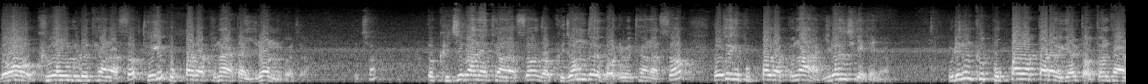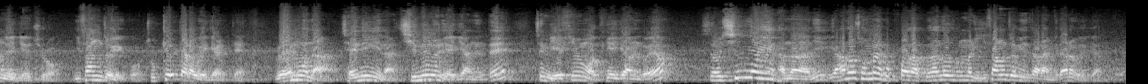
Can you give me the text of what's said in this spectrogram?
너 그 얼굴로 태어났어? 되게 복받았구나 약간 이런 거죠. 그렇죠? 너 그 집안에 태어났어? 너 그 정도의 머리로 태어났어? 너 되게 복받았구나. 이런 식의 개념. 우리는 그 복받았다라고 얘기할 때 어떤 사람을 얘기해요, 주로? 이상적이고, 좋겠다라고 얘기할 때, 외모나, 재능이나, 지능을 얘기하는데, 지금 예수님은 어떻게 얘기하는 거예요? 너 심령이 가난하니? 야, 너 정말 복받았구나. 너 정말 이상적인 사람이다. 라고 얘기하는 거예요.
